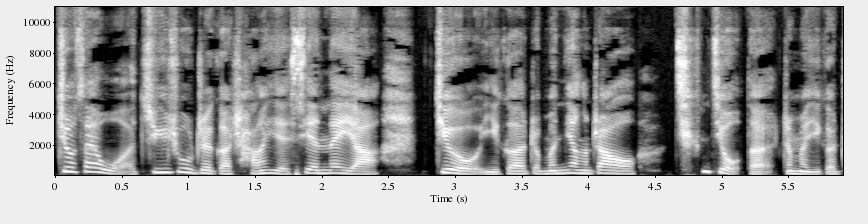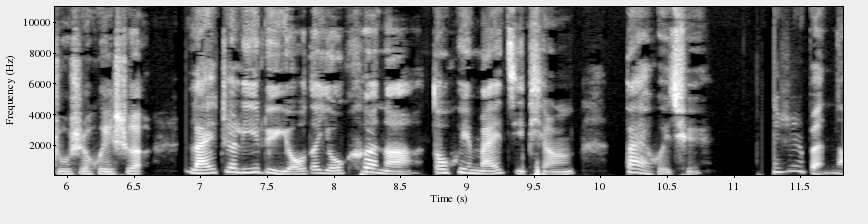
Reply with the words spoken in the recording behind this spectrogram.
就在我居住这个长野县内呀，就有一个这么酿造清酒的这么一个株式会社。来这里旅游的游客呢，都会买几瓶带回去。在日本呢，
